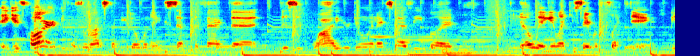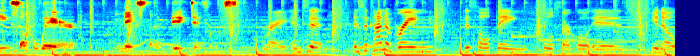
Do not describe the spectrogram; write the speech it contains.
it gets hard because a lot of stuff you don't want to accept the fact that this is why you're doing X, Y, Z. But mm-hmm. knowing and, like you say, reflecting, being self-aware makes a big difference. Right, and to and to kind of bring this whole thing full circle is, you know,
